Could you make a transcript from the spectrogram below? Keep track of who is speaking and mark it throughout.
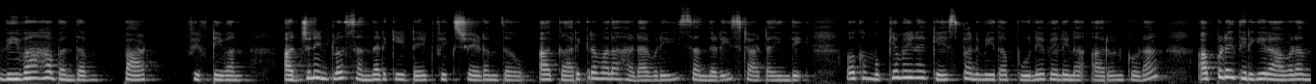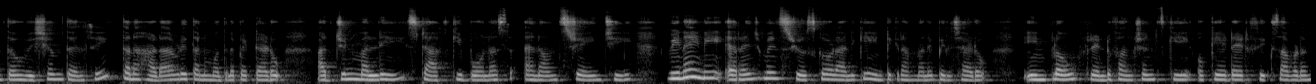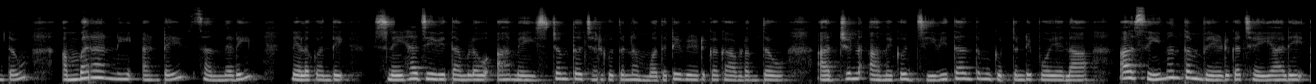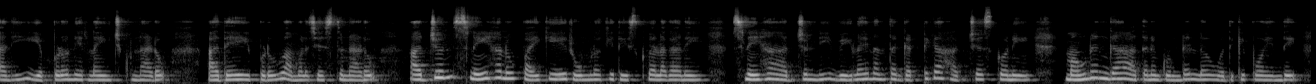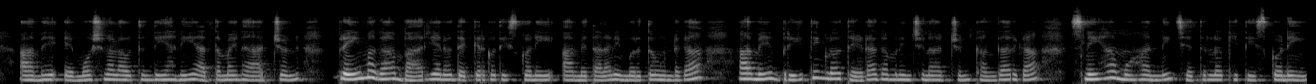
Speaker 1: వివాహ బంధం part fifty one. Arjun ఇంట్లో సందడికి డేట్ ఫిక్స్ చేయడంతో ఆ కార్యక్రమాల హడావిడి సందడి స్టార్ట్ అయింది. ఒక ముఖ్యమైన కేసు పని మీద పూణే వెళ్ళిన అరుణ్ కూడా అప్పుడే తిరిగి రావడంతో విషయం తెలిసి తన హడావిడి తను మొదలుపెట్టాడు. అర్జున్ మళ్ళీ స్టాఫ్కి బోనస్ అనౌన్స్ చేయించి వినయ్ని అరేంజ్మెంట్స్ చూసుకోవడానికి ఇంటికి రమ్మని పిలిచాడు. ఇంట్లో రెండు ఫంక్షన్స్కి ఒకే డేట్ ఫిక్స్ అవ్వడంతో అంబరాన్ని అంటే సందడి నెలకొంది. స్నేహ జీవితంలో ఆమె ఇష్టంతో జరుగుతున్న మొదటి వేడుక కావడంతో అర్జున్ ఆమెకు జీవితాంతం గుర్తుండిపోయేలా ఆ సీమంతం వేడుక చేయాలి అని ఎప్పుడో నిర్ణయించుకున్నాడు. అదే ఇప్పుడు అమలు చేస్తున్నాడు. అర్జున్ స్నేహను పైకి రూమ్లోకి తీసుకువెళ్ళగానే స్నేహ అర్జున్ని వీలైనంత గట్టిగా హక్ చేసుకొని మౌనంగా అతని గుండెల్లో ఒదిగిపోయింది. ఆమె ఎమోషనల్ అవుతుంది అని అర్థమైన అర్జున్ ప్రేమగా భార్యను దగ్గరకు తీసుకొని ఆమె తల నిమురుతూ ఉండగా ఆమె బ్రీతింగ్లో తేడా గమనించిన అర్జున్ కంగారుగా స్నేహ మొహాన్ని చేతుల్లోకి తీసుకొని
